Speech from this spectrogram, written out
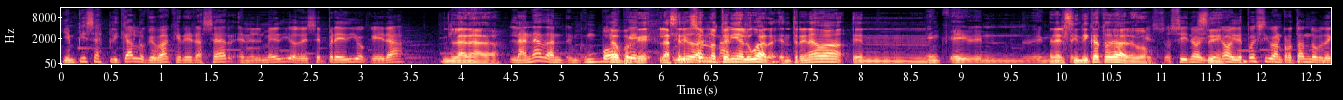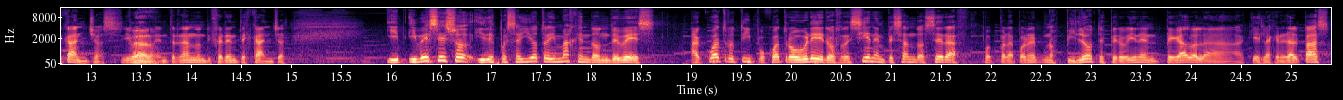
y empieza a explicar lo que va a querer hacer en el medio de ese predio que era La nada. la nada, un bosque. No, porque la selección no tenía lugar. Entrenaba en, En, en- en- en el sindicato de algo. Eso, sí, no, y- Sí. no, y después iban rotando de canchas, iban Claro. entrenando en diferentes canchas. Y, y ves eso, y después hay otra imagen donde ves a cuatro tipos, cuatro obreros, recién empezando a hacer, a- para poner unos pilotes, pero vienen pegado a la, que es la General Paz.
